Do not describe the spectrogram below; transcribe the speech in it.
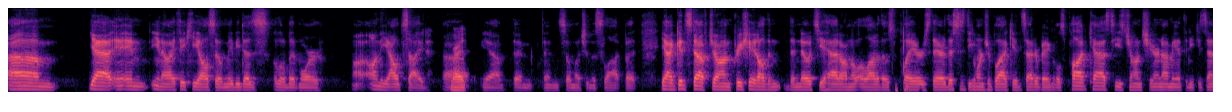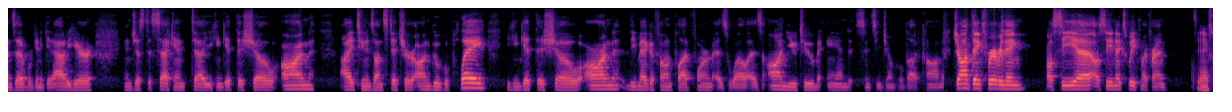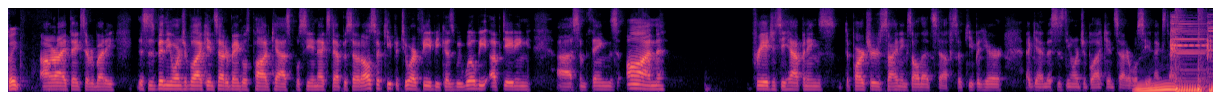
Um, yeah, and, and, you know, I think he also maybe does a little bit more uh, on the outside, uh, right? Yeah, than than so much in the slot. But yeah, good stuff, John. Appreciate all the the notes you had on a, a lot of those players there. This is the Orange and Black Insider Bengals podcast. He's John Sheeran. I'm Anthony Cosenza. We're going to get out of here in just a second. Uh, you can get this show on iTunes, on Stitcher, on Google Play. You can get this show on the Megaphone platform as well as on YouTube and CincyJungle.com. John, thanks for everything. I'll see you. I'll see you next week, my friend. See you next week. All right. Thanks, everybody. This has been the Orange and Black Insider Bengals podcast. We'll see you next episode. Also, keep it to our feed because we will be updating uh, some things on free agency happenings, departures, signings, all that stuff. So keep it here. Again, this is the Orange and Black Insider. We'll see you next time.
